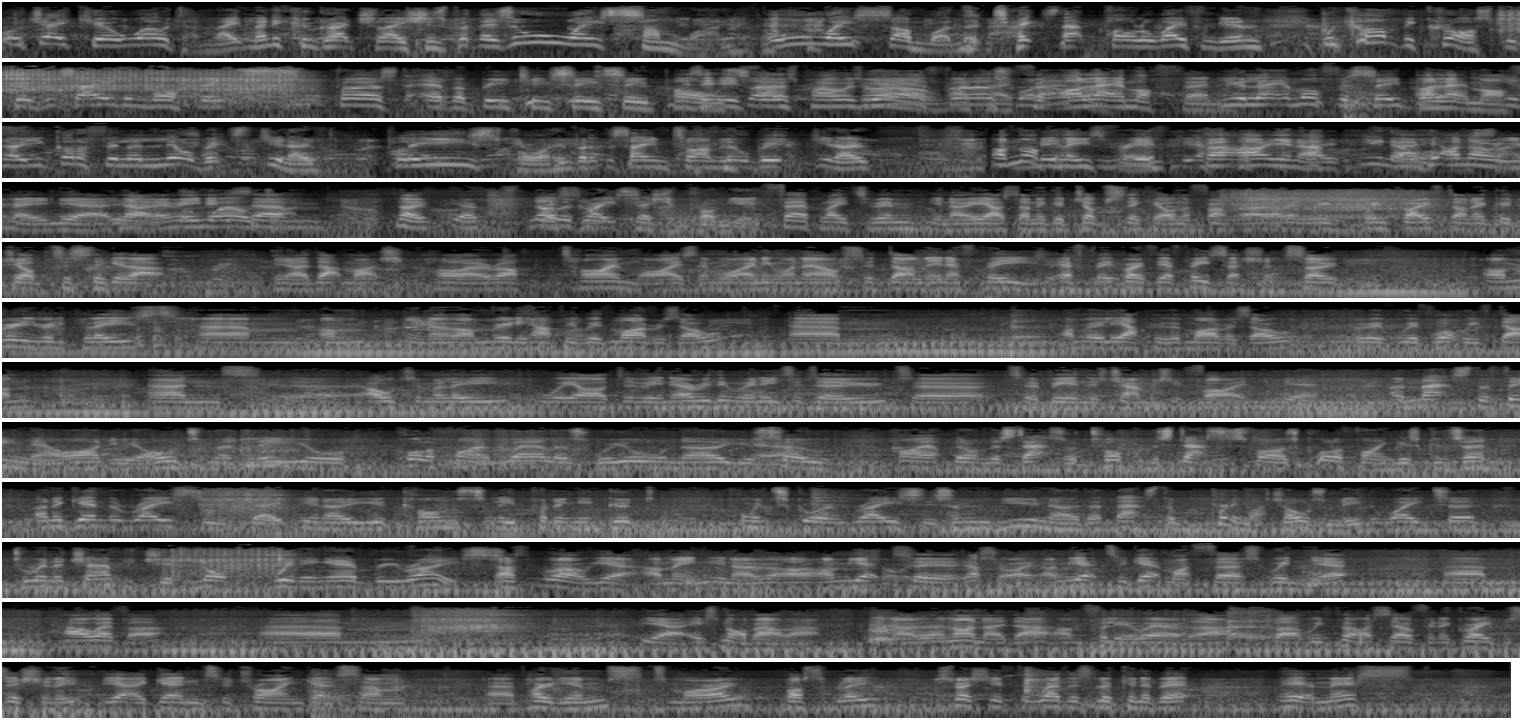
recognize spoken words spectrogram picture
Well, Jake Hill, well done, mate. Many congratulations. But there's always someone, always someone that takes that pole away from you. And we can't be cross because it's Aiden Moffat's first ever BTCC pole. Is it his So- first pole as well? Yeah, first Okay, one. I'll ever. let him off then. You let him off, I see. But, let him off. You know, you've got to feel a little bit, you know, pleased for him, but at the same time, a little bit, you know. I'm not pleased for him, miffed- but uh, you know, you know, uh, I know what you mean. Yeah, no, I mean well it's um, no, yeah, Another listen, great session from you. fair play to him. You know, he has done a good job stick it on the front row. I think we've, we've both done a good job to stick it that, you know, that much higher up time-wise than what anyone else had done in FPs, FP, both the FP sessions. So. I'm really, really pleased. Um, I'm, you know, I'm really happy with my result. Um, I'm really happy with my result, with, with what we've done, and uh, ultimately we are doing everything we need to do to, to be in this championship fight. Yeah, and that's the thing now, aren't you? Ultimately, you're qualifying well, as we all know. You're Yeah. so high up there on the stats, or top of the stats as far as qualifying is concerned. And again, the races, Jake. You know, you're constantly putting in good point scoring races, and you know that that's the pretty much ultimately the way to, to win a championship, not winning every race. That's, well, yeah. I mean, you know, I, I'm yet Sorry. to. That's all right. I'm yet to get my first win yet. Um, however, um, yeah, it's not about that. You know, and I know that. I'm fully aware of that. But we put ourselves in a great position yet again to try and get some uh, podiums tomorrow, possibly. Especially if the weather's looking a bit hit and miss.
